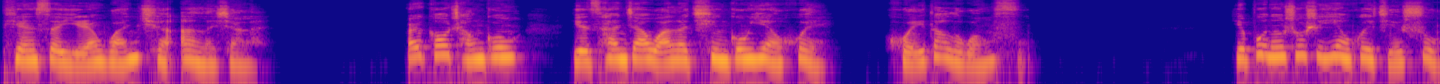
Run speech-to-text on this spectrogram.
天色已然完全暗了下来，而高长恭也参加完了庆功宴会，回到了王府。也不能说是宴会结束，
